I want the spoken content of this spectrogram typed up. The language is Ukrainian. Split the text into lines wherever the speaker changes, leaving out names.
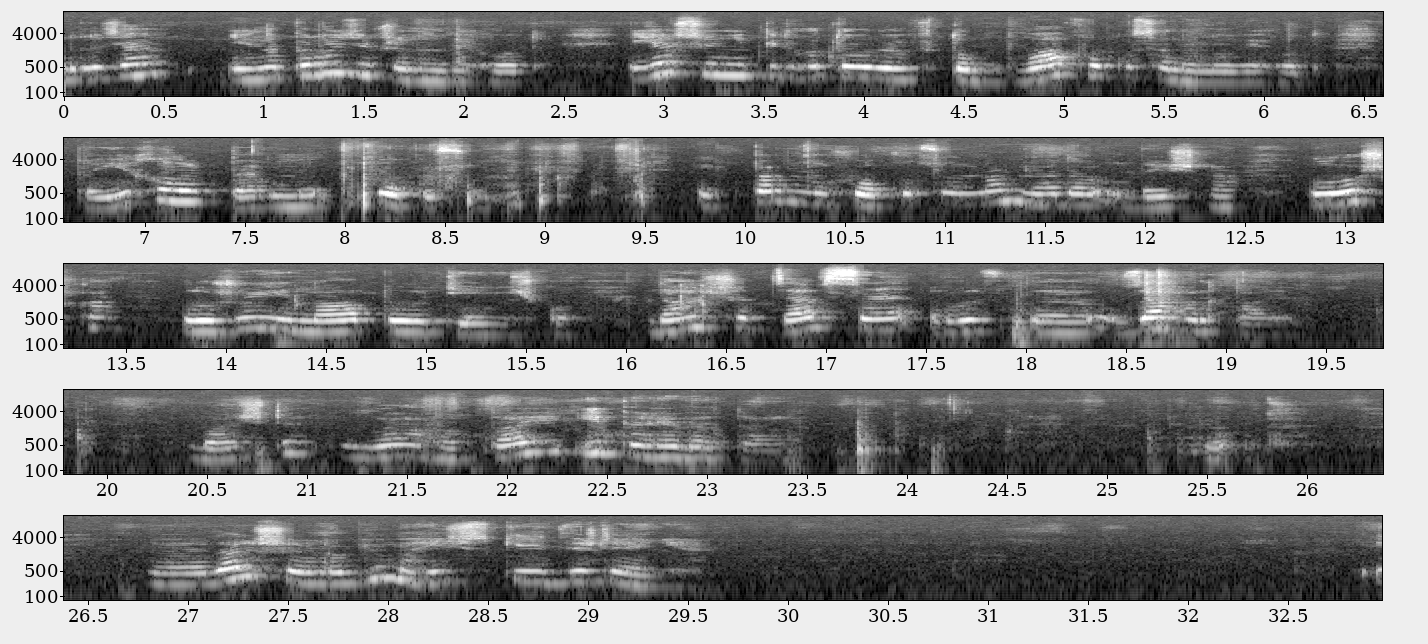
друзі! І на порозі вже Новий год. І я сьогодні підготовив топ-2 фокуса на Новий год. Поїхали к першому фокусу. І к першому фокусу нам треба обична ложка, ложу її на полотенечко. Далі це все роз... е, загортаю. Бачите, загортаю і перевертаю. Е, Дальше роблю магические движения.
